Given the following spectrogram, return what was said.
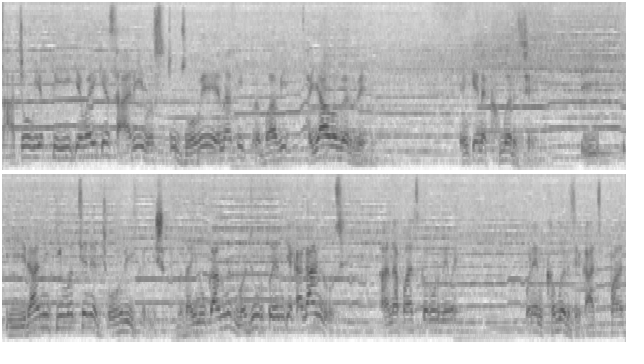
સાચો વ્યક્તિ એ કહેવાય કે સારી વસ્તુ જોવે, એનાથી પ્રભાવિત થયા વગર રહે. એમ કે એને ખબર છે. ઈ હીરાની કિંમત છે ને જોહરી કરી શકે. બધાયનું કામ નથી. મજૂર તો એમ કે કા ગાંડો છે. આના પાંચ કરોડ દેવાય. પણ એને ખબર છે કે આ પાંચ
